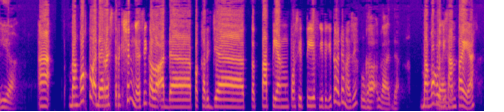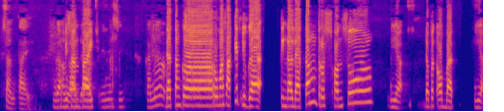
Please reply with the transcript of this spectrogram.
Iya. Ah, Bangkok tuh ada restriction nggak sih kalau ada pekerja tetap yang positif gitu-gitu ada nggak sih? Enggak, enggak ada. Bangkok Nggak lebih ada. santai ya. Santai. Enggak, Lebih enggak santai. ada ini sih. Karena Datang ke rumah sakit juga tinggal datang terus konsul, iya, dapat obat. iya.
